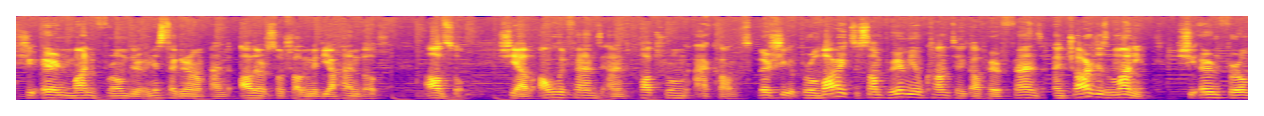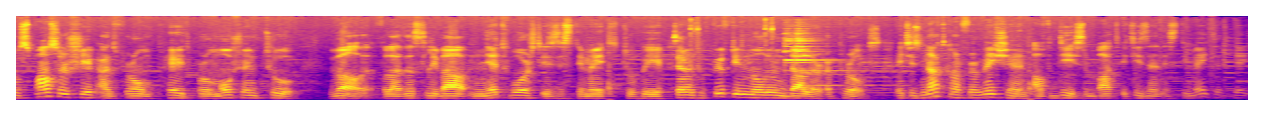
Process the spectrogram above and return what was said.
she earned money from their Instagram and other social media handles. Also, she have OnlyFans and Patreon accounts where she provides some premium content of her fans and charges money she earned from sponsorship and from paid promotion too. Well, Vladislava net worth is estimated to be 7 to 15 million dollar approx. It is not confirmation of this, but it is an estimated date.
